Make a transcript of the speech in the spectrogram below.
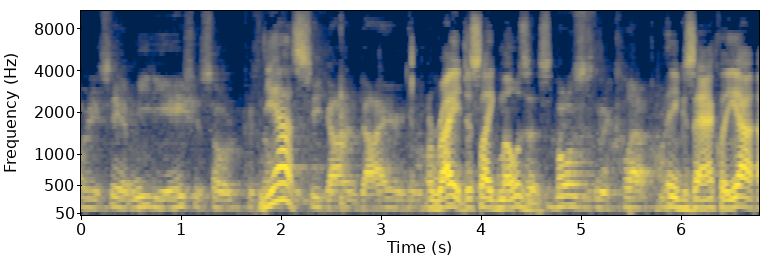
how do you say, a mediation, so, because no one can Yes. see God and die, or you know, Right. Just like Moses. Moses in the cleft. Exactly. Yeah.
